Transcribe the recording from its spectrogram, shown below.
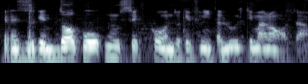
nel senso che dopo un secondo che è finita l'ultima nota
